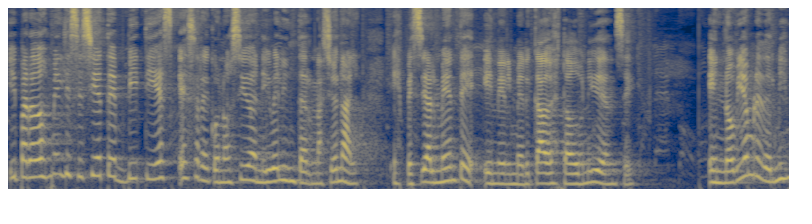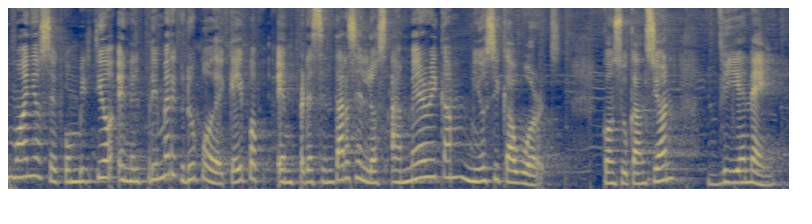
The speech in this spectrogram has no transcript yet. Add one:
Y para 2017 BTS es reconocido a nivel internacional, especialmente en el mercado estadounidense. En noviembre del mismo año se convirtió en el primer grupo de K-pop en presentarse en los American Music Awards, con su canción DNA.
